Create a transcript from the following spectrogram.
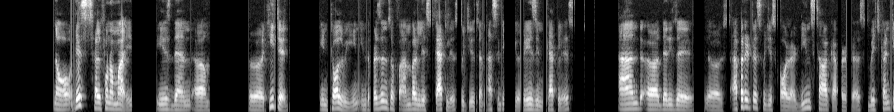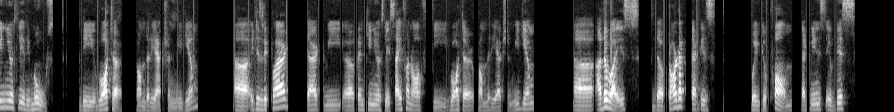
Now this sulfonamide is then um, uh, heated in toluene in the presence of Amberlyst catalyst which is an acidic resin catalyst and uh, there is a uh, apparatus which is called a Dean-Stark apparatus which continuously removes the water from the reaction medium. Uh, it is required that we uh, continuously siphon off the water from the reaction medium. Uh, otherwise, the product that is going to form that means if this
